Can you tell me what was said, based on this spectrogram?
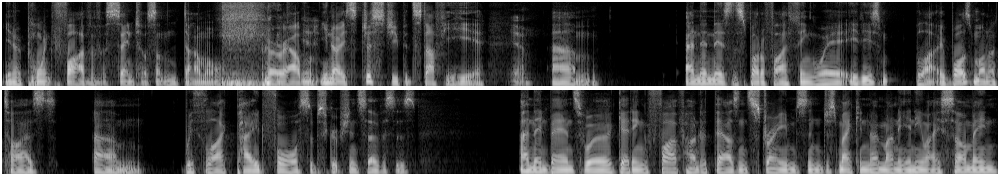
you know, 0.5 of a cent or something dumb or per album. You know, it's just stupid stuff you hear Yeah. and then there's the Spotify thing where it is like it was monetized um, with like paid for subscription services, and then bands were getting five hundred thousand streams and just making no money anyway. So I mean,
